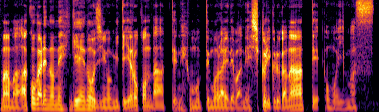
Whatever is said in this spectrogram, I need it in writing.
まあまあ憧れのね芸能人を見て喜んだってね思ってもらえればねしっくりくるかなって思います。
